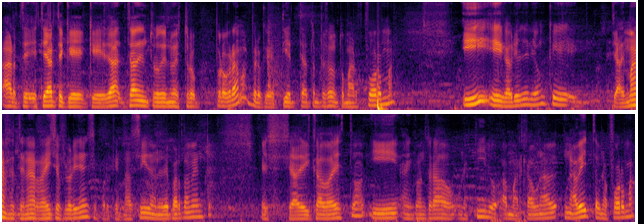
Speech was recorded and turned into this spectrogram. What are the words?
arte, este arte que, está dentro de nuestro programa, pero que está empezando a tomar forma, y eh, Gabriel de León, que, además de tener raíces florinenses, porque es nacido en el departamento, se ha dedicado a esto y ha encontrado un estilo, ha marcado una, una beta, una forma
